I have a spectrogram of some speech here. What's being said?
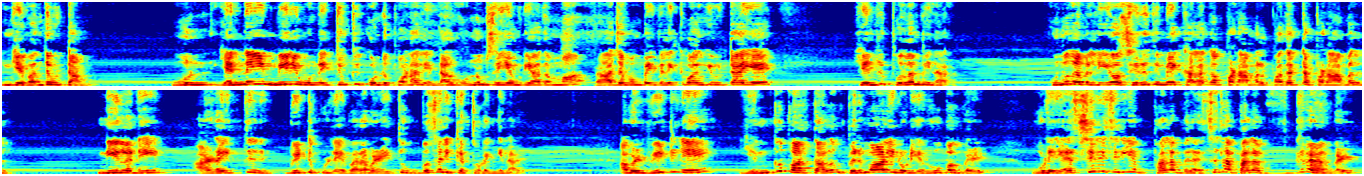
இங்கே வந்து விட்டான் உன் என்னையும் மீறி உன்னை தூக்கி கொண்டு போனால் என்னால் ஒன்றும் செய்ய முடியாதம்மா. ராஜபம்பை விலைக்கு வாங்கி விட்டாயே என்று புலம்பினார். குமுதவல்லியோ சிறிதுமே கலகப்படாமல் பதட்டப்படாமல் நீலனை அழைத்து வீட்டுக்குள்ளே வரவழைத்து உபசரிக்கத் தொடங்கினாள். அவள் வீட்டிலே எங்கு பார்த்தாலும் பெருமாளினுடைய ரூபங்கள் உடைய சிறு சிறிய பல சில பல விக்கிரகங்கள்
